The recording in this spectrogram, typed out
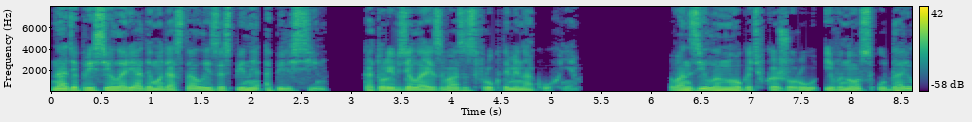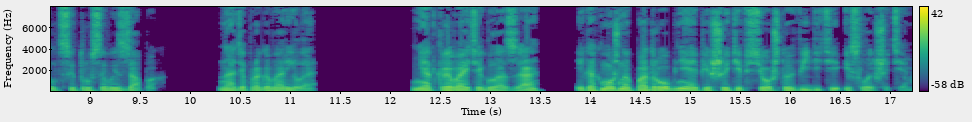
Надя присела рядом и достала из-за спины апельсин, который взяла из вазы с фруктами на кухне. Вонзила ноготь в кожуру, и в нос ударил цитрусовый запах. Надя проговорила. «Не открывайте глаза и как можно подробнее опишите все, что видите и слышите».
